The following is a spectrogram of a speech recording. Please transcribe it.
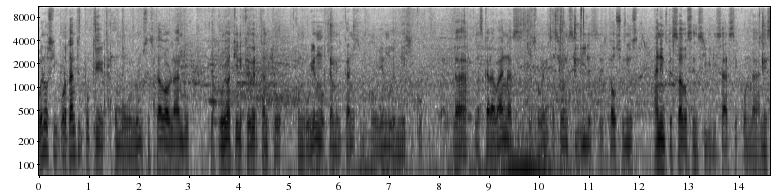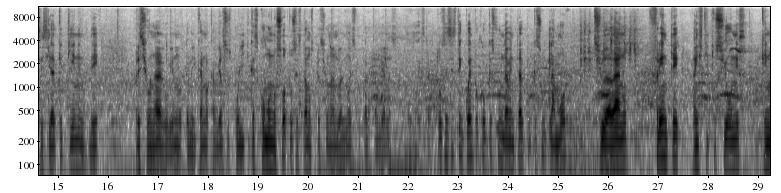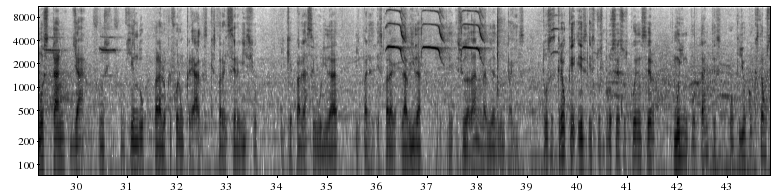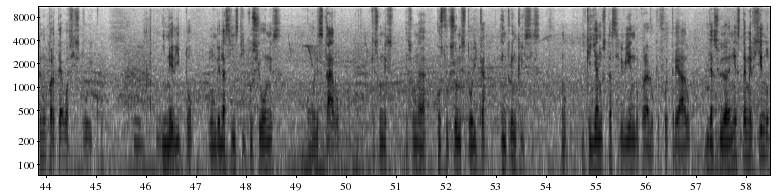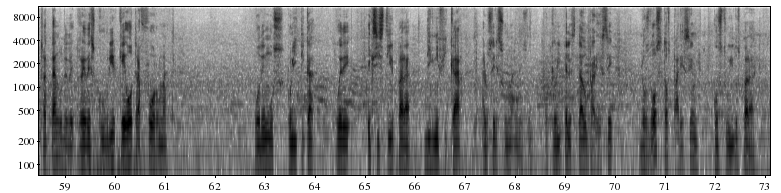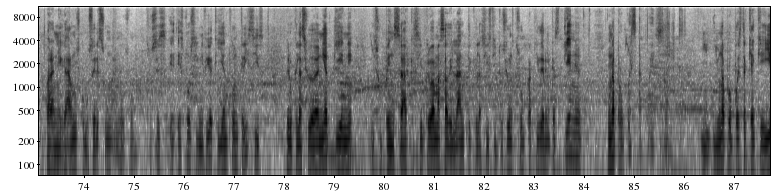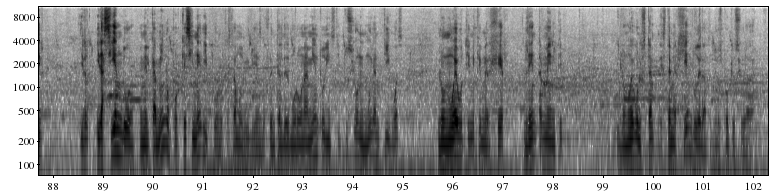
Bueno, es importante porque, como lo hemos estado hablando, el problema tiene que ver tanto con el gobierno norteamericano como con el gobierno de México. las caravanas, las organizaciones civiles de Estados Unidos han empezado a sensibilizarse con la necesidad que tienen de presionar al gobierno norteamericano a cambiar sus políticas como nosotros estamos presionando al nuestro para cambiar las, nuestras. Entonces este encuentro creo que es fundamental porque es un clamor ciudadano frente a instituciones que no están ya fungiendo para lo que fueron creadas, que es para el servicio y que para la seguridad y es para la vida ciudadana, la vida de un país. Entonces creo que estos procesos pueden ser muy importantes, porque yo creo que estamos en un parteaguas histórico inédito donde las instituciones, como el Estado, que es una, es una construcción histórica, entró en crisis y que ya no está sirviendo para lo que fue creado. Y la ciudadanía está emergiendo tratando de redescubrir qué otra forma podemos, política puede existir para dignificar a los seres humanos, porque ahorita el Estado parece, los dos Estados parecen construidos para para negarnos como seres humanos. Entonces, e, esto significa que ya entró en crisis, pero que la ciudadanía tiene, y su pensar, que siempre va más adelante que las instituciones que son paquidérmicas, tiene una propuesta, pues, y, una propuesta que hay que ir, ir, ir haciendo en el camino, porque es inédito lo que estamos viviendo. Frente al desmoronamiento de instituciones muy antiguas, lo nuevo tiene que emerger lentamente, y lo nuevo está, está emergiendo de, de los propios ciudadanos.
